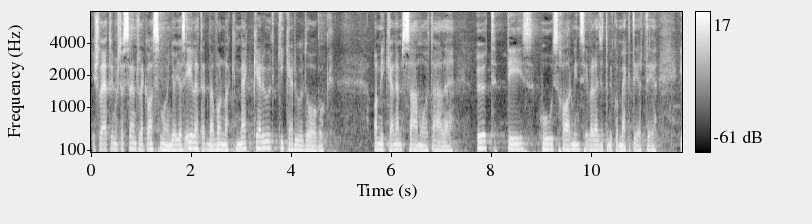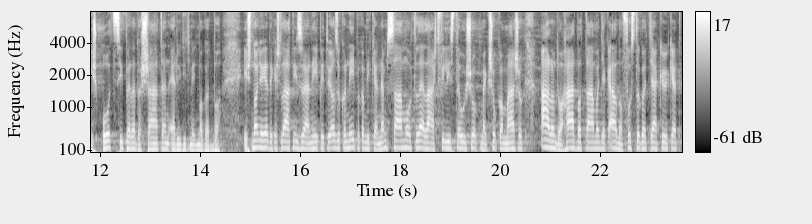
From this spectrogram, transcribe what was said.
És lehet, hogy most a Szentlek azt mondja, hogy az életedben vannak megkerült, kikerült dolgok, amikkel nem számoltál le. 5, 10, 20, 30 évvel ezelőtt, amikor megtértél és ott szipeled a sátán erődítményt magadba. És nagyon érdekes látni Izrael népét, hogy azok a népek, amikkel nem számolt le, lásd filiszteusok, meg sokan mások, állandóan hátba támadják, állandóan fosztogatják őket.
